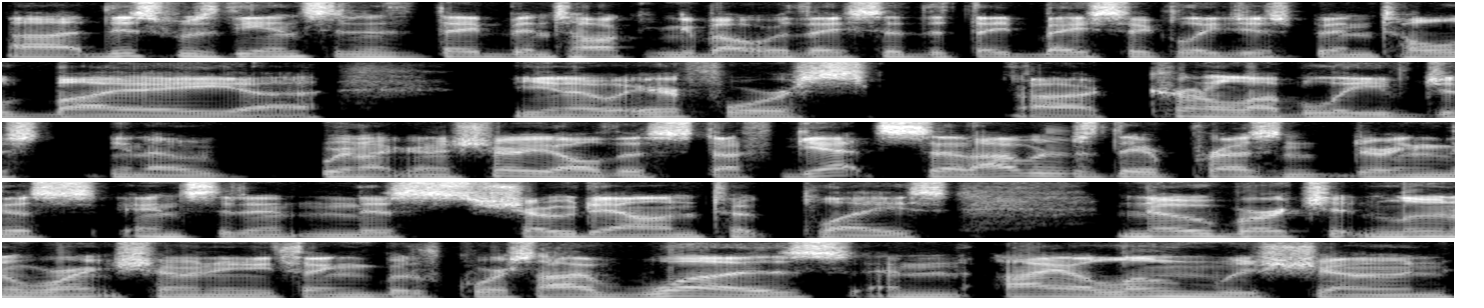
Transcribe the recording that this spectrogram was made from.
uh, this was the incident that they'd been talking about, where they said that they'd basically just been told by a, uh, you know, Air Force uh, colonel, I believe, just you know, we're not going to show you all this stuff. Gaetz said I was there present during this incident and this showdown took place. No, Burchett and Luna weren't shown anything, but of course I was, and I alone was shown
